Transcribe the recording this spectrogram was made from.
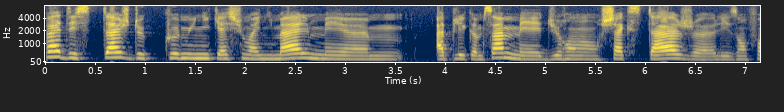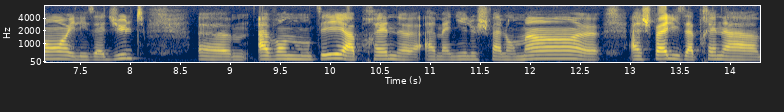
pas des stages de communication animale, mais euh, appelés comme ça, mais durant chaque stage, euh, les enfants et les adultes, euh, avant de monter, apprennent euh, à manier le cheval en main. Euh, à cheval, ils apprennent à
